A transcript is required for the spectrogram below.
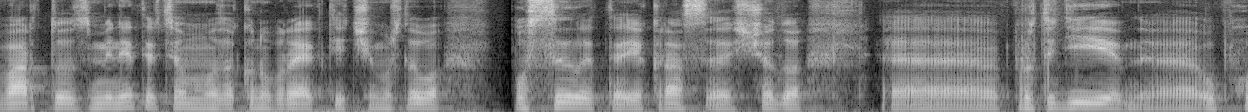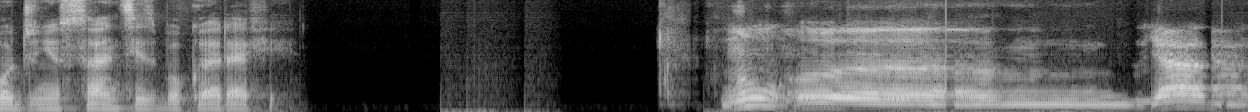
варто змінити в цьому законопроекті, чи можливо посилити якраз щодо протидії обходженню санкцій з боку РФ? Ну я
